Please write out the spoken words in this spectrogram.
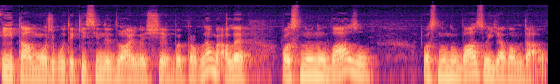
І там можуть бути якісь індивідуальні ще якби, проблеми, але основну базу, основну базу я вам дав.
